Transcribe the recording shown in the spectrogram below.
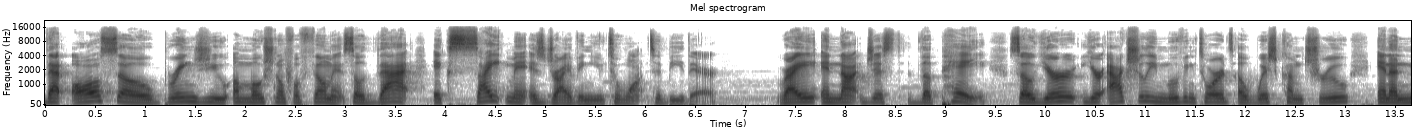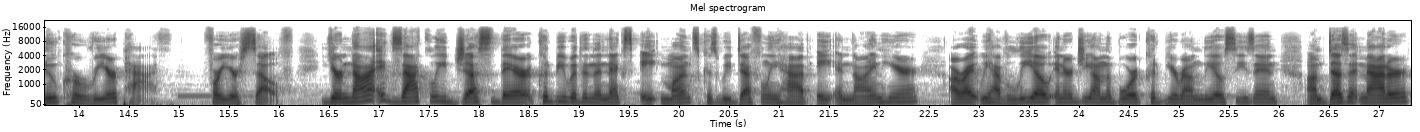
that also brings you emotional fulfillment. So that excitement is driving you to want to be there, right? And not just the pay. So you're you're actually moving towards a wish come true and a new career path for yourself. You're not exactly just there. It could be within the next 8 months cuz we definitely have 8 and 9 here. All right, we have Leo energy on the board, could be around Leo season. Um, doesn't matter,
